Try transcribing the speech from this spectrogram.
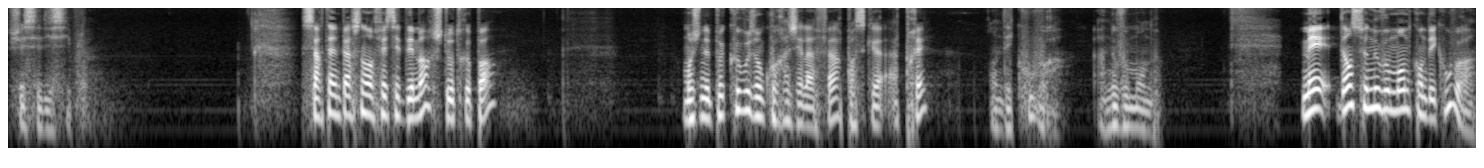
chez ses disciples. Certaines personnes ont fait cette démarche, d'autres pas. Moi, je ne peux que vous encourager à la faire parce qu'après, on découvre un nouveau monde. Mais dans ce nouveau monde qu'on découvre,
